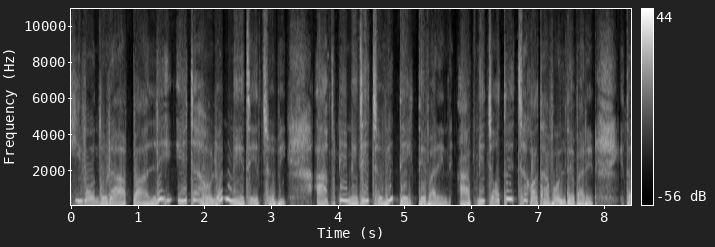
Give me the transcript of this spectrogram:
কি বন্ধুরা, পারলে এটা হলো নিজের ছবি। আপনি নিজের ছবি দেখতে পারেন, আপনি যত ইচ্ছা কথা বলতে পারেন, কিন্তু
